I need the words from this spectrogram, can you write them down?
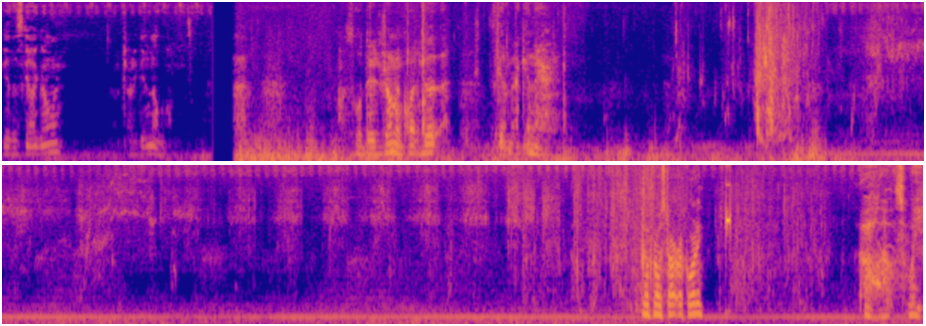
Get this guy going. I'll try to get another one. This little dude's drumming quite a bit. Let's get him back in there. GoPro, start recording. Oh, that was sweet.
